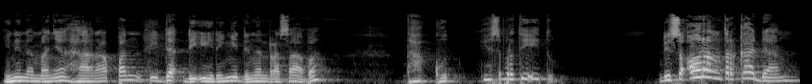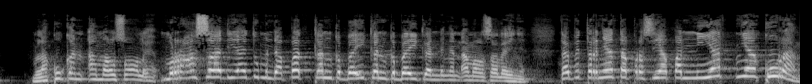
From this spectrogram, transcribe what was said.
ini namanya harapan tidak diiringi dengan rasa apa? takut. Ya seperti itu. Di seorang terkadang melakukan amal soleh, merasa dia itu mendapatkan kebaikan-kebaikan dengan amal solehnya. Tapi ternyata persiapan niatnya kurang.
